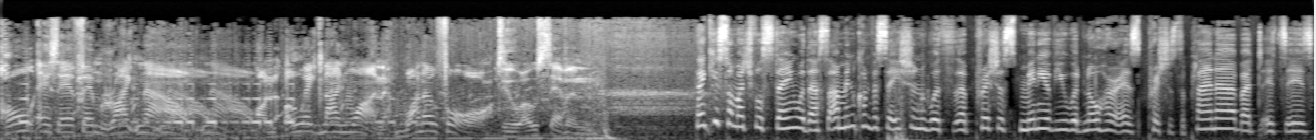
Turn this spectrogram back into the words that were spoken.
Call SAFM right now, now on 0891 104 207. Thank you so much for staying with us. I'm in conversation with uh, Precious. Many of you would know her as Precious the Planner, but it is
